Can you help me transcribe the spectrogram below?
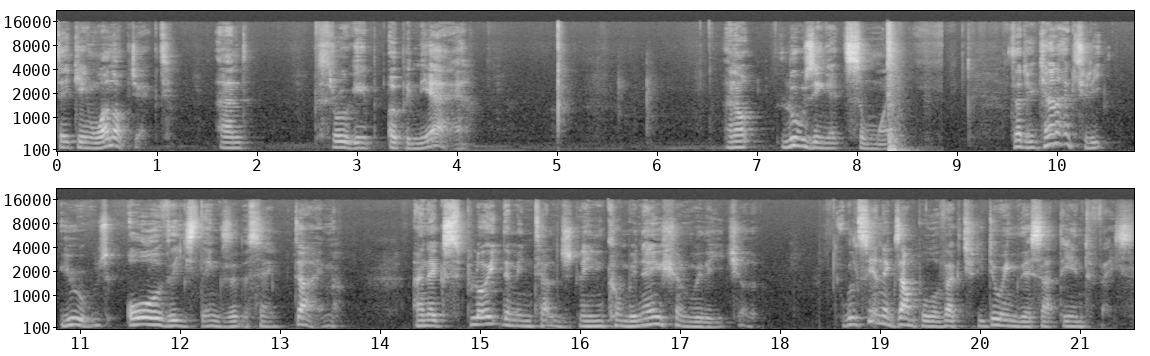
taking one object and throwing it up in the air and not losing it somewhere. That you can actually use all of these things at the same time and exploit them intelligently in combination with each other. We'll see an example of actually doing this at the interface.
